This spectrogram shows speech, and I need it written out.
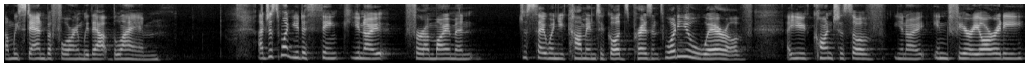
and we stand before him without blame. I just want you to think, you know, for a moment, just say when you come into God's presence, what are you aware of? Are you conscious of, you know, inferiority?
